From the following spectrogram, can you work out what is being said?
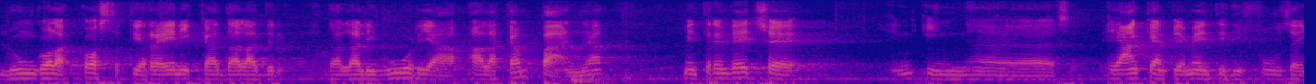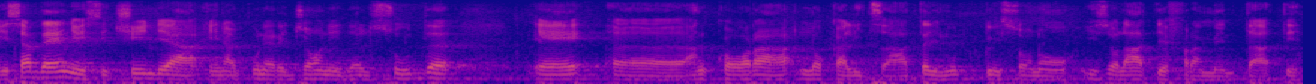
lungo la costa tirrenica dalla, dalla, Liguria alla Campania, mentre invece in, in, eh, è anche ampiamente diffusa in Sardegna, in Sicilia e in alcune regioni del sud è eh, ancora localizzata, i nuclei sono isolati e frammentati.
